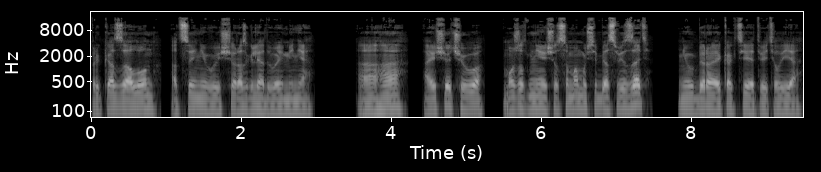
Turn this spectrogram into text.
приказал он, оценивающе разглядывая меня. Ага, а еще чего? Может мне еще самому себя связать? Не убирая когтей, ответил я.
